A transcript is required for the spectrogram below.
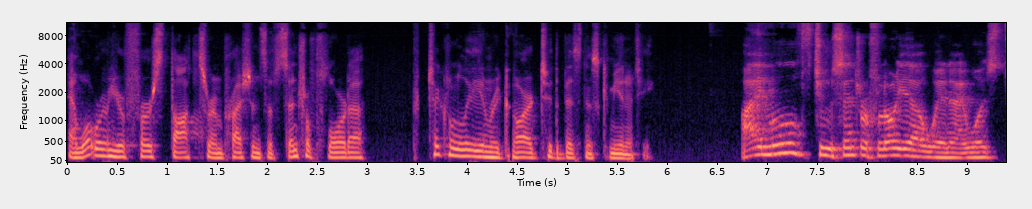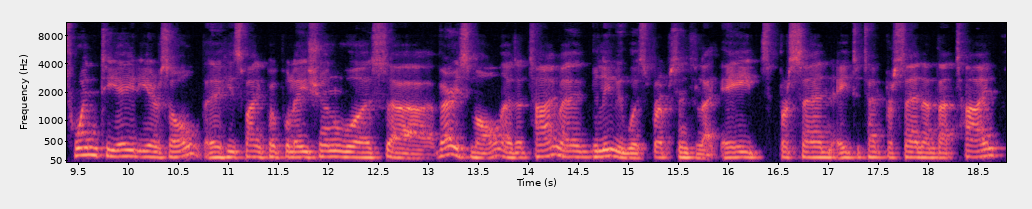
And what were your first thoughts or impressions of Central Florida, particularly in regard to the business community? I moved to Central Florida when I was 28 years old. The Hispanic population was uh, very small at the time. I believe it was represented like 8%, 8 to 10% at that time.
